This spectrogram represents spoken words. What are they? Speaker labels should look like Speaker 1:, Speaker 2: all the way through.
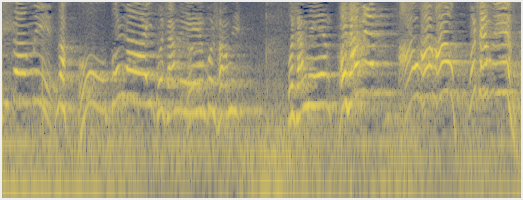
Speaker 1: 上
Speaker 2: 命
Speaker 1: 啊！哦，本来
Speaker 3: 不上命，不上命，不上命，不上命，
Speaker 1: 好
Speaker 2: 好好，不上命。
